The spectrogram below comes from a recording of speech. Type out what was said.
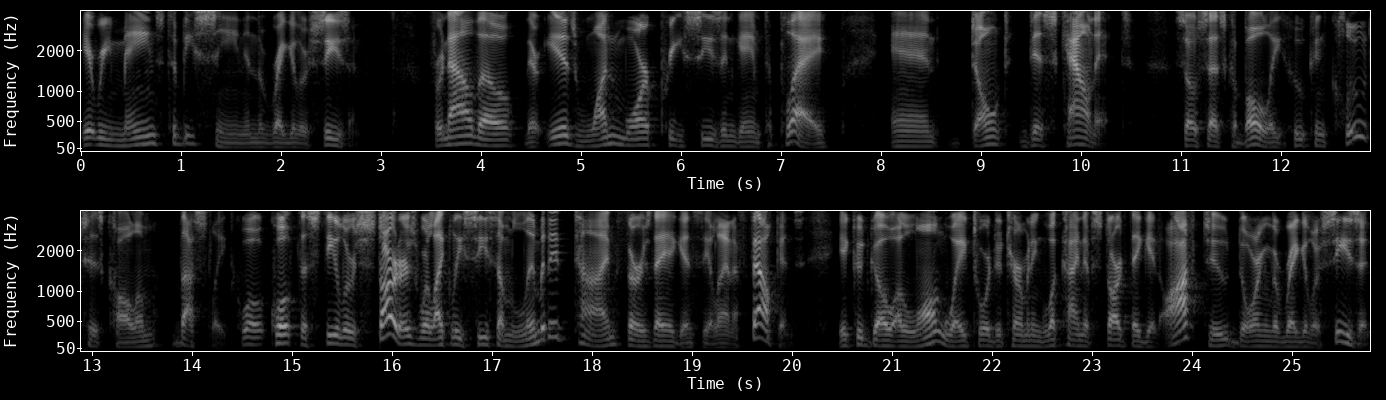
It remains to be seen in the regular season. For now, though, there is one more preseason game to play, and don't discount it. So says Kaboly, who concludes his column thusly quote, quote, The Steelers starters will likely see some limited time Thursday against the Atlanta Falcons. It could go a long way toward determining what kind of start they get off to during the regular season.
